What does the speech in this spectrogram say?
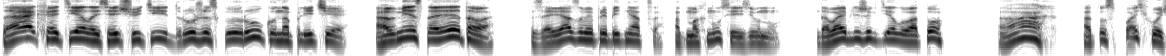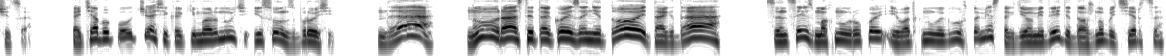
«Так хотелось ощутить дружескую руку на плече, а вместо этого...» «Завязывай прибедняться», — отмахнулся и зевнул. «Давай ближе к делу, а то...» «Ах, а то спать хочется. Хотя бы полчасика киморнуть и сон сбросить». «Да? Ну, раз ты такой занятой, тогда...» Сенсей взмахнул рукой и воткнул иглу в то место, где у медведя должно быть сердце.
